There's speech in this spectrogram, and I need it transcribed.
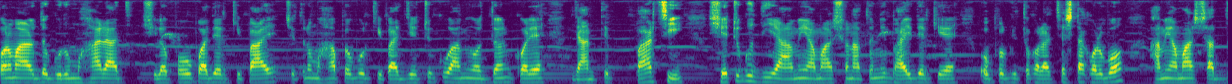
পরমারাধ্য গুরু মহারাজ শিলপ্রভুপাদের কৃপায়, চৈতন্য মহাপ্রভুর কৃপায় যেটুকু আমি অধ্যয়ন করে জানতে পারছি, সেটুকু দিয়ে আমি আমার সনাতনী ভাইদেরকে উপকৃত করার চেষ্টা করব। আমি আমার সাধ্য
